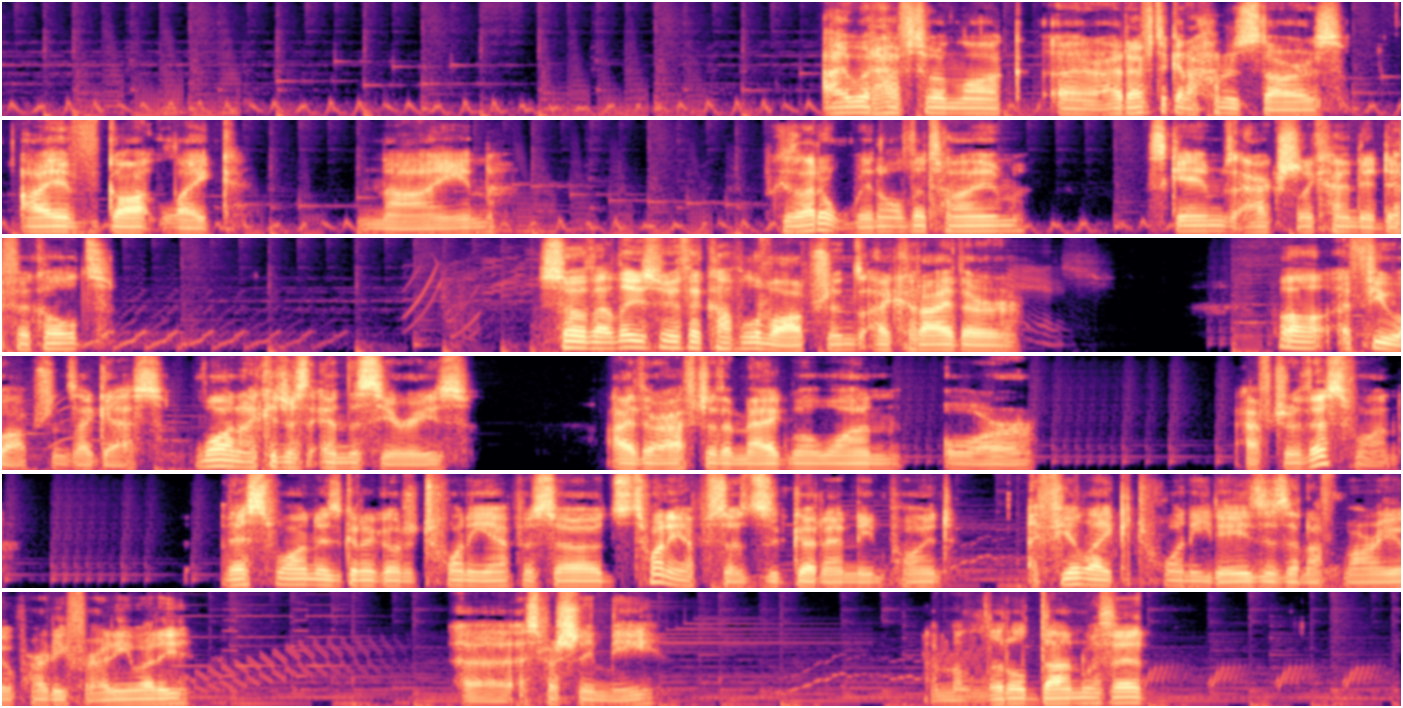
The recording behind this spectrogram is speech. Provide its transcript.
I would have to unlock, uh, I'd have to get 100 stars. I've got like 9. Because I don't win all the time. This game's actually kind of difficult. So that leaves me with a couple of options. I could either... Well, a few options, I guess. One, I could just end the series. Either after the Magma one, or after this one. This one is going to go to 20 episodes. 20 episodes is a good ending point. I feel like 20 days is enough Mario Party for anybody. Uh, especially me. I'm a little done with it.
